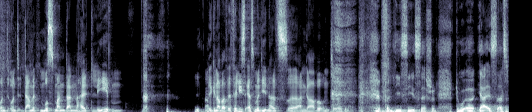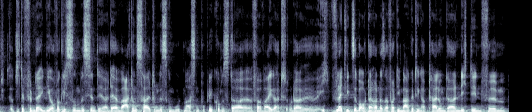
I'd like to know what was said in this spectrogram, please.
und, und damit muss man dann halt leben. Ja. Äh, Genau, aber verlies erstmal die Inhaltsangabe und äh, genau. Verließ sie, ist sehr schön. Du, äh, ja, ist also, ob sich der Film da irgendwie auch wirklich so ein bisschen der, der Erwartungshaltung des gemutmaßten Publikums da äh, verweigert. Oder äh, ich, vielleicht liegt es aber auch daran, dass einfach die Marketingabteilung da nicht den Film,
